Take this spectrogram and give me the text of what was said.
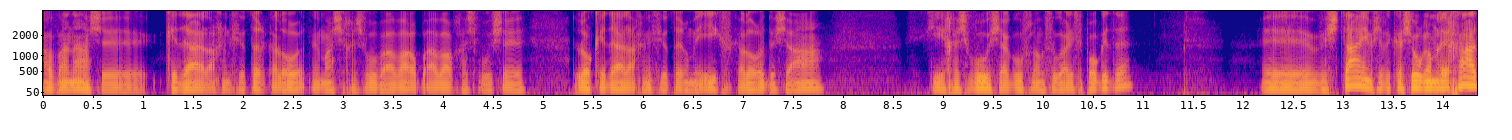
הבנה שכדאי להכניס יותר קלוריות ממה שחשבו בעבר. בעבר חשבו שלא כדאי להכניס יותר מ-X קלוריות בשעה, כי חשבו שהגוף לא מסוגל לספוג את זה. אה, ושתיים, שזה קשור גם לאחד,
